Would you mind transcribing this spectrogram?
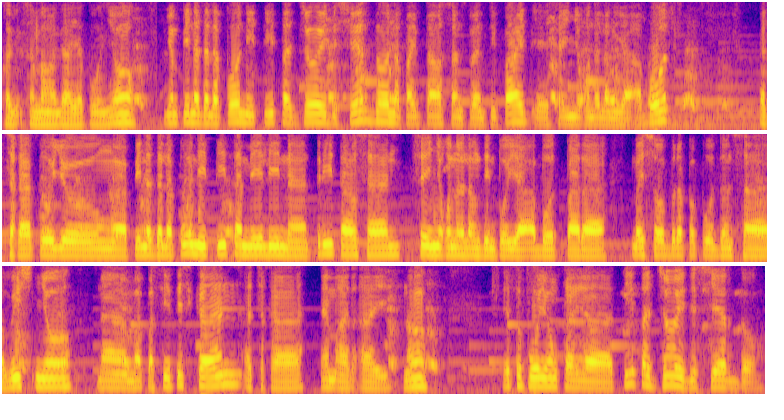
sa mga gaya po nyo. Yung pinadala po ni Tita Joy Desierdo na 5,025, eh, sa inyo ko na lang iaabot. At saka po yung ah, pinadala po ni Tita Meli na 3,000 sa inyo ko na lang din po iaabot para may sobra pa po doon sa wish nyo na mapa-CT at saka MRI, no? Ito po yung kay Tita Joy Desierdo,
